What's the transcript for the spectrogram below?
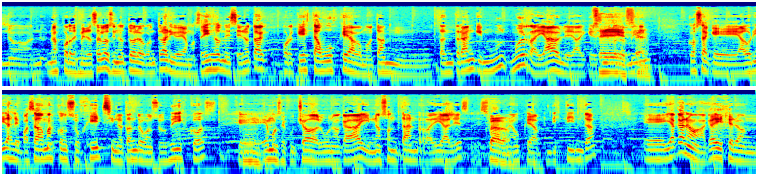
No, no- es por desmerecerlo, sino todo lo contrario, digamos. Ahí es donde se nota por qué esta búsqueda como tan, tan tranqui, muy, muy radiable, hay que Sí, decirlo también. sí. Cosa que a Gorillaz le pasaba más con sus hits y no tanto con sus discos, que Mm. hemos escuchado alguno acá y no son tan radiales, es Claro. una búsqueda distinta. Eh, y acá no, acá dijeron,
